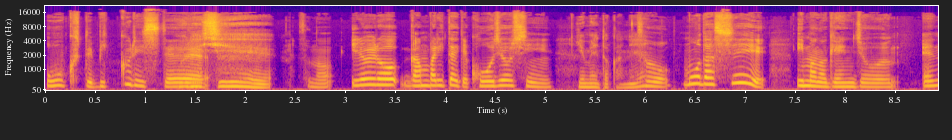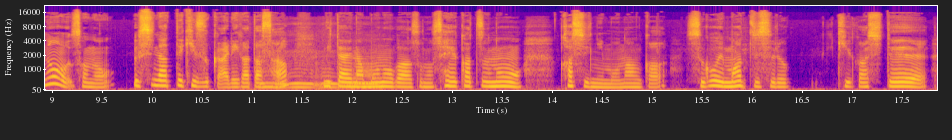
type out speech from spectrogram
多くてびっくりして、嬉しい。そのいろいろ頑張りたいって向上心夢とかね。そうもだし今の現状へのその失って気づくありがたさみたいなものがその生活の歌詞にもなんかすごいマッチする気がして。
